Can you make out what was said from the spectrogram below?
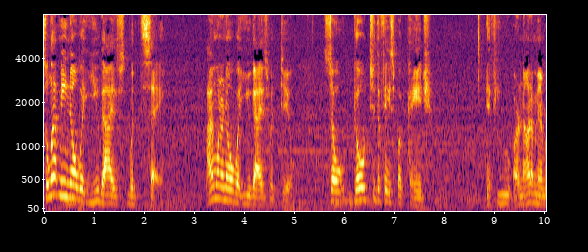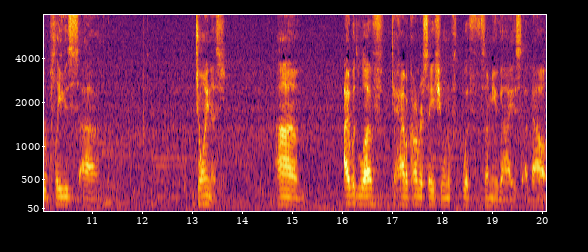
so let me know what you guys would say. I want to know what you guys would do. So go to the Facebook page. If you are not a member, please uh, join us. Um, I would love to have a conversation with, with some of you guys about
